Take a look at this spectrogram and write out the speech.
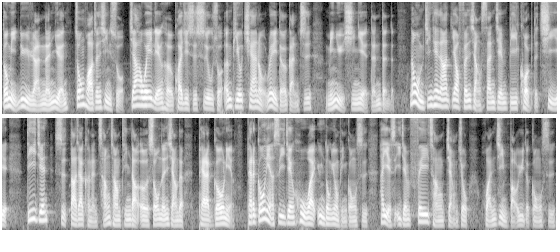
斗米绿燃能源、中华征信所、嘉威联合会计师事务所、NPO Channel、瑞德感知、明宇兴业等等的。那我们今天呢要分享三间 B Corp 的企业，第一间是大家可能常常听到、耳熟能详的 Patagonia。Patagonia 是一间户外运动用品公司，它也是一间非常讲究环境保育的公司。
